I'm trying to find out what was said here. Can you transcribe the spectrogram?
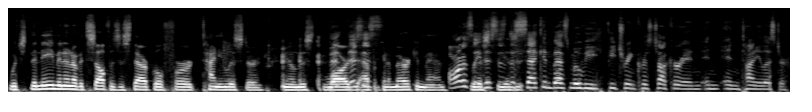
which the name in and of itself is hysterical for Tiny Lister, you know, this large African American man. Honestly, with this is he the has second best movie featuring Chris Tucker and, and, and Tiny Lister.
